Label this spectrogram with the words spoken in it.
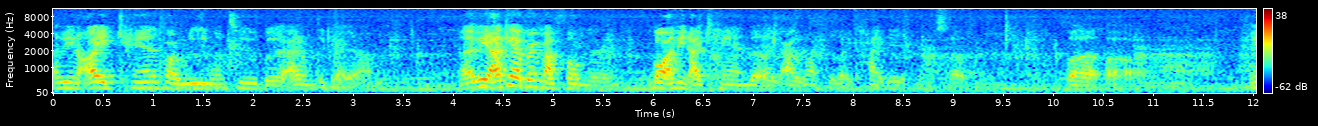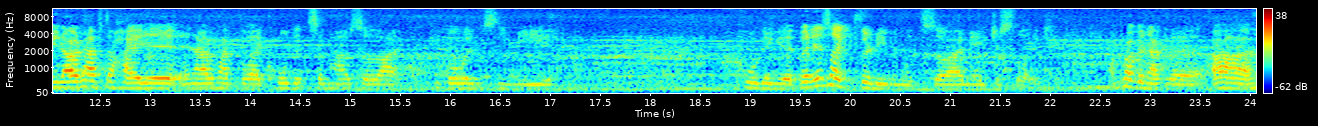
I mean, I can if I really want to, but I don't think I am. I mean, I can't bring my phone there. Well, I mean, I can, but like I would have to like hide it and stuff. But uh, I mean, I would have to hide it, and I would have to like hold it somehow so that people wouldn't see me holding it. But it's like 30 minutes, so I may just like I'm probably not gonna. Uh,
